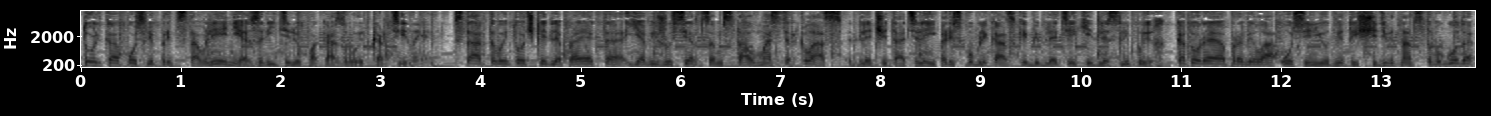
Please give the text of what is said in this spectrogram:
Только после представления зрителю показывают картины. Стартовой точкой для проекта «Я вижу сердцем» стал мастер-класс для читателей Республиканской библиотеки для слепых, которая провела осенью 2019 года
